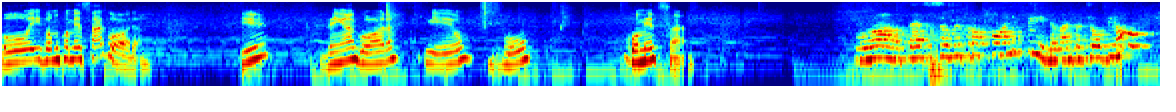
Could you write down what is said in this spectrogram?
Oi, vamos começar agora. E vem agora que eu vou começar. Luana, testa seu microfone, filha. Nós tá te ouvindo?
